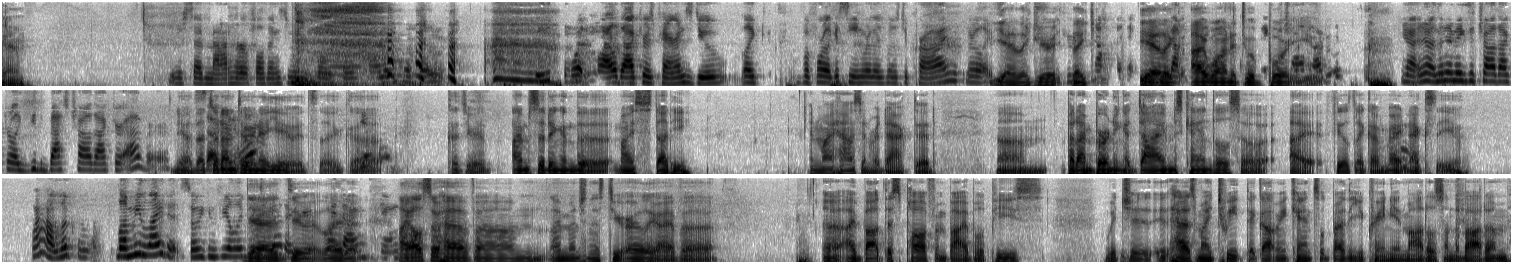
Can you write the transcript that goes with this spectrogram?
Okay. You just said mad hurtful things to me. before what child actors' parents do, like before like a scene where they're supposed to cry, they're like, Yeah, like you're You're like nothing. yeah, You're like nothing. I wanted to abort you. actor- yeah, no, and then it makes a child actor like be the best child actor ever. Yeah, that's So, what I'm you know doing at you. It's like uh Yeah. cuz you're I'm sitting in the my study in my house in redacted. Um but I'm burning a dimes candle so I it feels like I'm right next to you. Wow, look, let me light it so we can feel like we're Yeah, together. do it light it. candle. I also have um I mentioned this to you earlier. I have a uh, I bought this Paul from Bible piece which is it has my tweet that got me canceled by the Ukrainian models on the bottom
